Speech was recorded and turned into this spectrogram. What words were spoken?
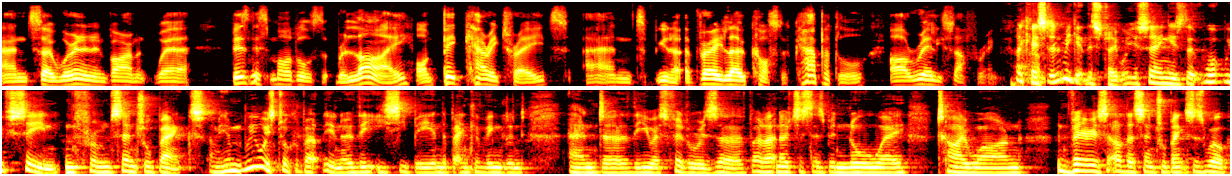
and so we're in an environment where business models that rely on big carry trades and you know a very low cost of capital are really suffering. Okay, so let me get this straight. What you're saying is that what we've seen from central banks, I mean, we always talk about you know the ECB and the Bank of England and uh, the US Federal Reserve, but I noticed there's been Norway, Taiwan, and various other central banks as well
